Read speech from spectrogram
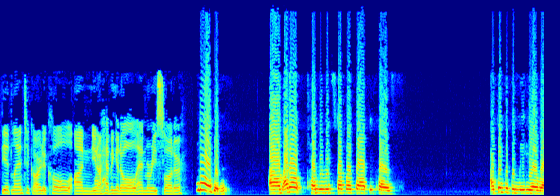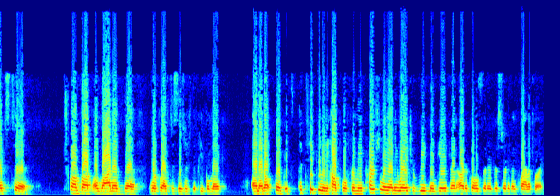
the Atlantic article on you know having it all Anne Marie Slaughter? No, I didn't. Um, I don't tend to read stuff like that because I think that the media likes to trump up a lot of the work-life decisions that people make. And I don't think it's particularly helpful for me personally anyway to read and engage on articles that are just sort of inflammatory.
